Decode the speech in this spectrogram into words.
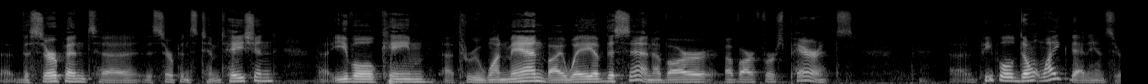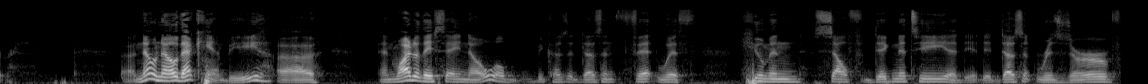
uh, the serpent, the serpent's temptation. evil came through one man by way of the sin of our, of our first parents. people don't like that answer. no, no, that can't be. and why do they say no? Well, because it doesn't fit with human self dignity. It, it, it, doesn't reserve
